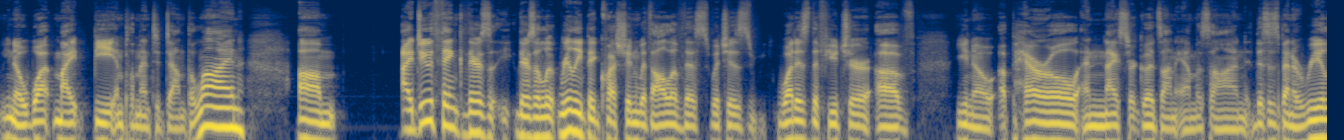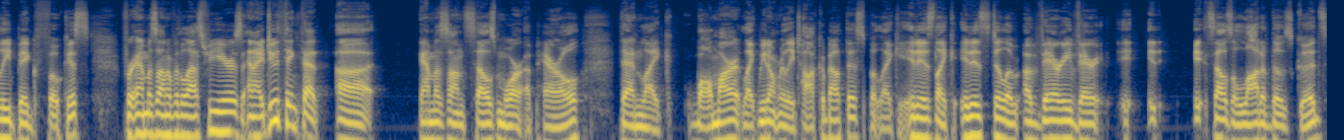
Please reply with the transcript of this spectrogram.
you know what might be implemented down the line um i do think there's there's a really big question with all of this which is what is the future of you know, apparel and nicer goods on Amazon. This has been a really big focus for Amazon over the last few years. And I do think that uh, Amazon sells more apparel than like Walmart. Like we don't really talk about this, but like it is like it is still a, a very, very it, it, it sells a lot of those goods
